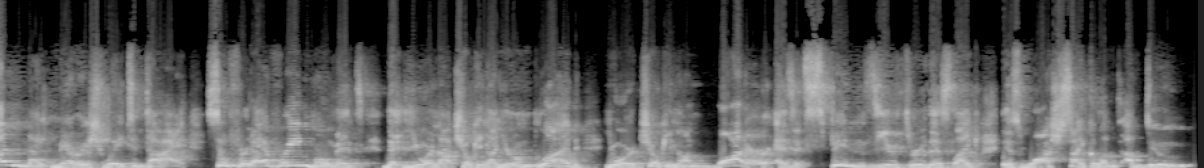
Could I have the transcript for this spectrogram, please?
a nightmarish way to die. So, for Yeah. every moment that you are not choking on your own blood, you're choking on water as it spins you through this like this wash cycle of, of doom.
